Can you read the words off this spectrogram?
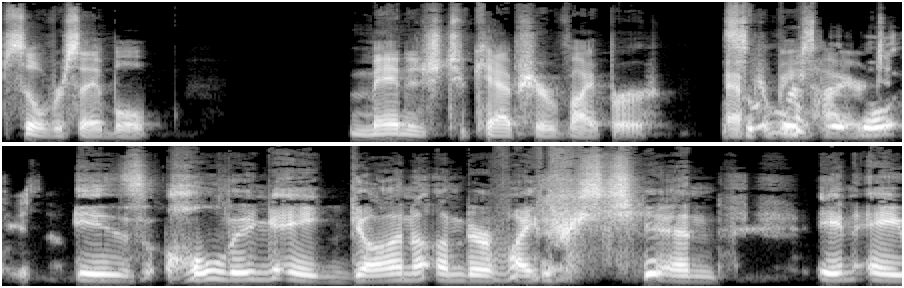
Silver Sable managed to capture Viper after Silver being hired Sable to do so. Is holding a gun under Viper's chin in a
